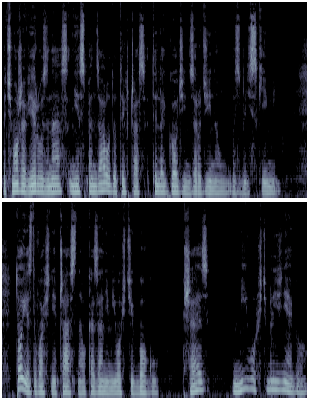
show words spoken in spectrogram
Być może wielu z nas nie spędzało dotychczas tyle godzin z rodziną, z bliskimi. To jest właśnie czas na okazanie miłości Bogu przez miłość bliźniego.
